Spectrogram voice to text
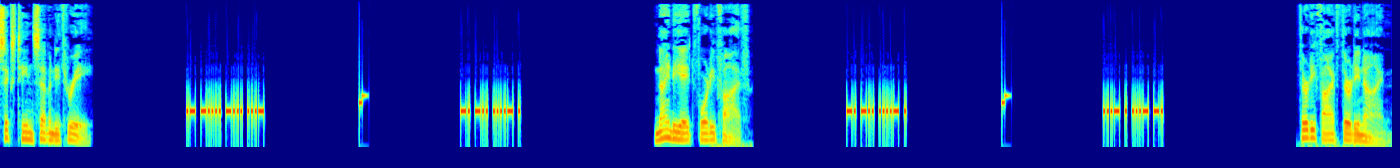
1673. 9845. 3539.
